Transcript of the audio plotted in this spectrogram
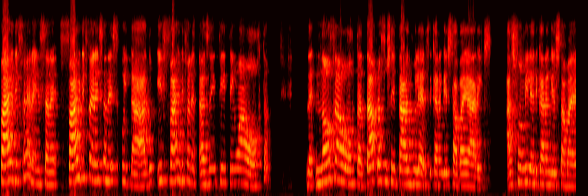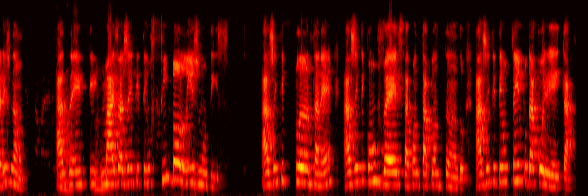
Faz diferença, né? Faz diferença nesse cuidado e faz diferença. A gente tem uma horta, né? nossa horta dá para sustentar as mulheres de caranguejos tabaiares, as famílias de caranguejos tabaiares não. A gente, uhum. Mas a gente tem o simbolismo disso a gente planta, né? A gente conversa quando está plantando, a gente tem o tempo da colheita.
